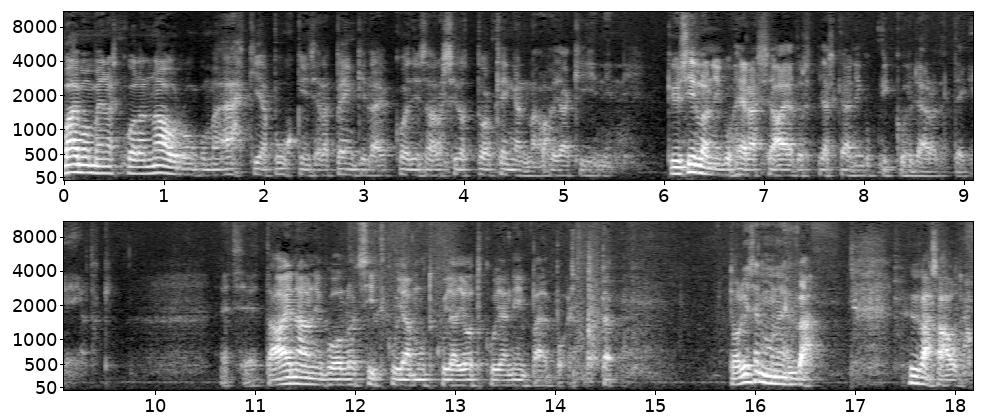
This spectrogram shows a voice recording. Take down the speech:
vaimo meinasi kuolla nauruun, kun mä ähkin ja puhkin siellä penkillä ja koitin saada sidottua kengännauhoja kiinni. Niin kyllä silloin niin heräsi se ajatus, että pitäisikö niin pikkuhiljaa ruveta tekemään jotakin. Et se, että aina on niin ollut sitkuja, mutkuja, jotkuja niin päin pois, mutta oli semmoinen hyvä, hyvä sauna.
